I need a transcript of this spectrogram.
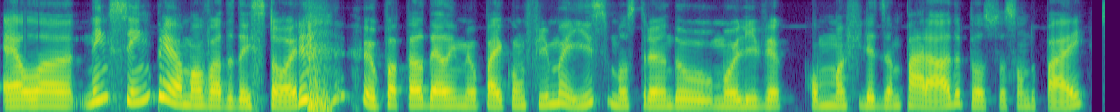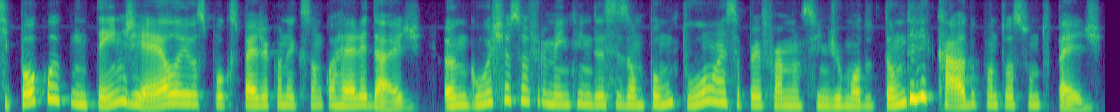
Ela nem sempre é a malvada da história, o papel dela em Meu Pai confirma isso, mostrando uma Olivia como uma filha desamparada pela situação do pai, que pouco entende ela e aos poucos perde a conexão com a realidade. Angústia, sofrimento e indecisão pontuam essa performance de um modo tão delicado quanto o assunto pede.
